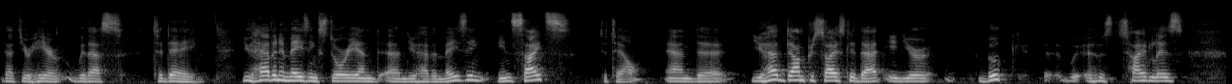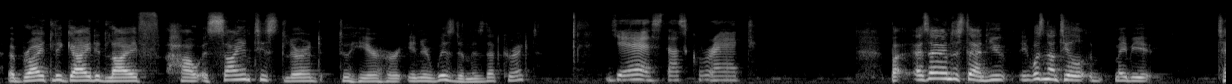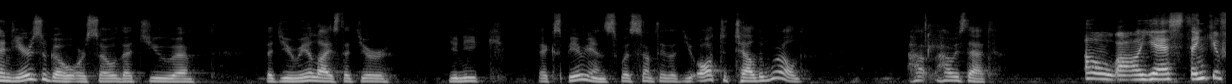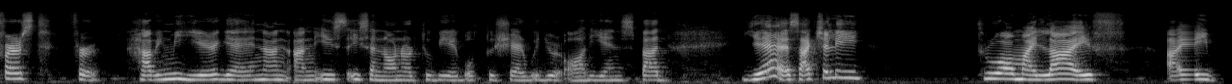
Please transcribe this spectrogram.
that you're here with us today. You have an amazing story and and you have amazing insights to tell. And uh, you have done precisely that in your book, uh, whose title is A Brightly Guided Life How a Scientist Learned to Hear Her Inner Wisdom. Is that correct? Yes, that's correct. But as I understand, you it wasn't until maybe 10 years ago or so that you uh, that you realized that your unique experience was something that you ought to tell the world. How, how is that? Oh, well, yes. Thank you first for having me here again and and it's, it's an honor to be able to share with your audience. But yes actually throughout my life i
